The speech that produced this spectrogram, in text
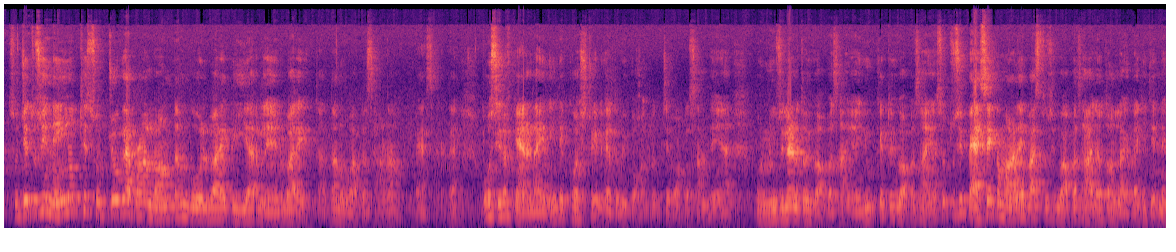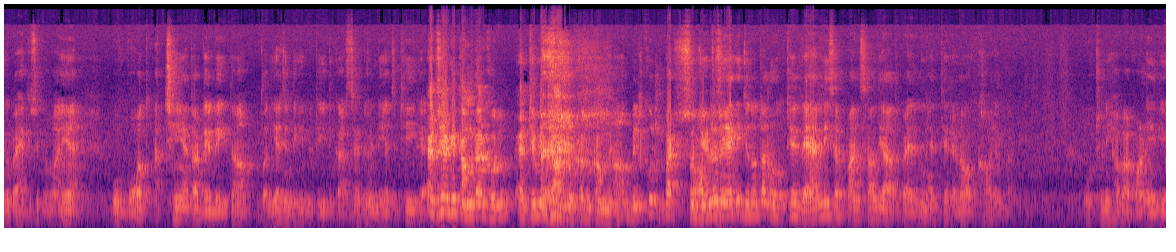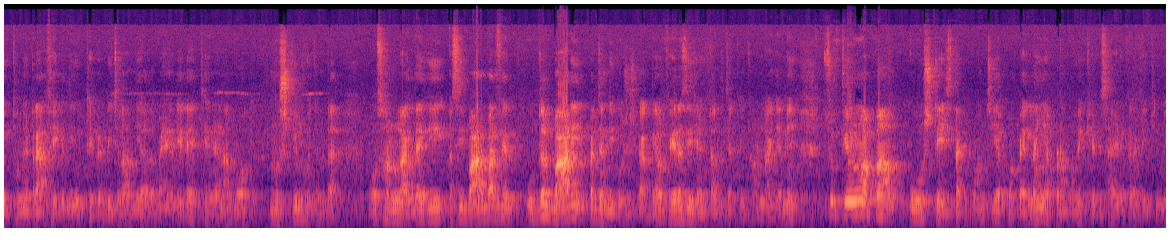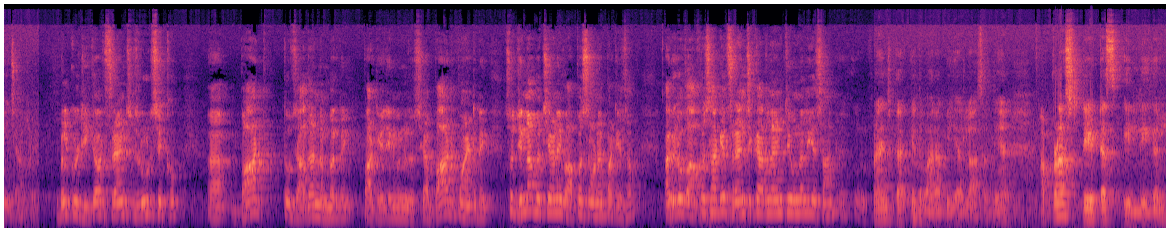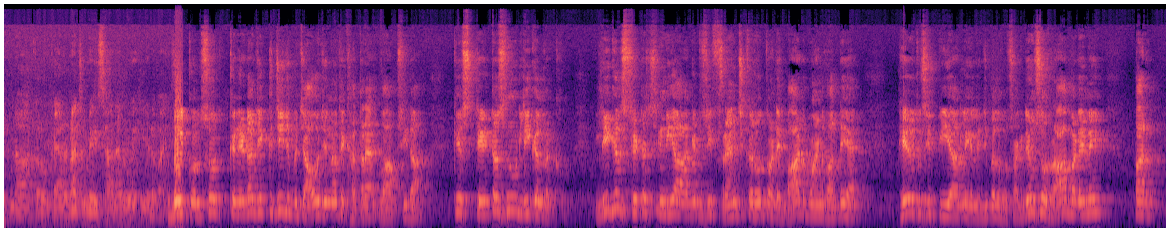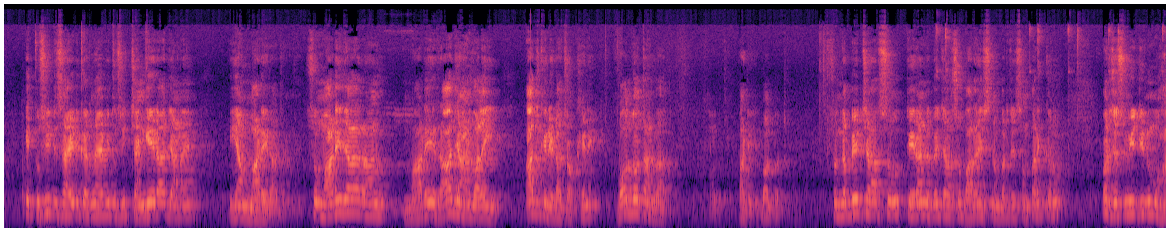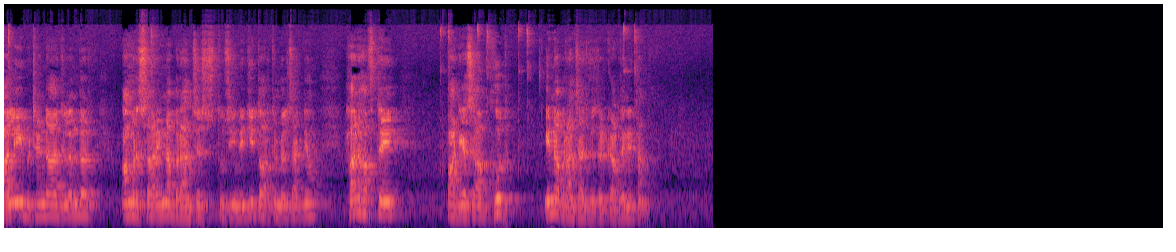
ਸੋ ਜੇ ਤੁਸੀਂ ਨਹੀਂ ਉੱਥੇ ਸੋਚੋਗੇ ਆਪਣਾ ਲੌਂਗ ਟਰਮ ਗੋਲ ਬਾਰੇ ਪੀਆਰ ਲੈਣ ਬਾਰੇ, ਤਾਂ ਤੁਹਾਨੂੰ ਵਾਪਸ ਆਣਾ ਪੈ ਸਕਦਾ ਹੈ। ਉਹ ਸਿਰਫ ਕੈਨੇਡਾ ਹੀ ਨਹੀਂ, ਦੇਖੋ ਆਸਟ੍ਰੇਲੀਆ ਤੋਂ ਵੀ ਬਹੁਤ ਬੱਚੇ ਵਾਪਸ ਆਉਂਦੇ ਆ, ਉਹ ਨਿਊਜ਼ੀਲੈਂਡ ਤੋਂ ਵੀ ਵਾਪਸ ਆਏ ਆ ਯੂਕੇ ਤੋਂ ਵੀ ਵਾਪਸ ਆਏ ਆ। ਸੋ ਤੁਸੀਂ ਪੈਸੇ ਕਮਾ ਲਏ, ਬਸ ਤੁਸੀਂ ਵਾਪਸ ਆ ਜਾਓ, ਤੁਹਾਨੂੰ ਲੱਗਦਾ ਕਿ ਜਿੰਨੇ ਕੁ ਪੈਸੇ ਤੁਸੀਂ ਕਮਾਏ ਆ ਉਹ ਬਹੁਤ ਅੱਛੇ ਆ ਤੁਹਾਡੇ ਲਈ ਤਾਂ ਵਧੀਆ ਜ਼ਿੰਦਗੀ ਬਤੀਤ ਕਰ ਸਕਦੇ ਹੋ ਇੰਡੀਆ 'ਚ ਠੀਕ ਹੈ। ਇੱਥੇ ਆ ਕੇ ਕੰਮਕਾਰ ਖੋਲੋ ਇੱਥੇ ਵੀ ਚਾਰ ਲੋਕਾਂ ਨੂੰ ਕੰਮ ਮਿਲੇ ਹਾਂ ਬਿਲਕੁਲ ਬਟ ਪ੍ਰੋਬਲਮ ਇਹ ਹੈ ਕਿ ਜਦੋਂ ਤੁਹਾਨੂੰ ਉੱਥੇ ਰਹਿਣ ਦੀ ਸਿਰ 5 ਸਾਲ ਦੀ ਆਦਤ ਪੈ ਜਾਂਦੀ ਨਾ ਇੱਥੇ ਰਹਿਣਾ ਔਖਾ ਹੋ ਜਾਂਦਾ। ਉੱਥੋਂ ਦੀ ਹਵਾ ਪਾਣੀ ਦੀ ਉੱਥੋਂ ਦੇ ਟ੍ਰੈਫਿਕ ਦੀ ਉੱਥੇ ਗੱਡੀ ਚਲਾਉਣ ਦੀ ਆਦਤ ਪੈ ਜਾਂਦੀ ਹੈ ਤਾਂ ਇੱਥੇ ਰਹਿਣਾ ਬਹੁਤ ਮੁਸ਼ਕਿਲ ਹੋ ਜਾਂਦਾ। ਹੈ ਔਰ ਸਾਨੂੰ ਲੱਗਦਾ ਹੈ ਕਿ ਅਸੀਂ ਬਾਰ-ਬਾਰ ਫਿਰ ਉਧਰ ਬਾਹਰ ਹੀ ਭੱਜਣ ਦੀ ਕੋਸ਼ਿਸ਼ ਕਰਦੇ ਹਾਂ ਔਰ ਫਿਰ ਅਸੀਂ ਏਜੰਟਾਂ ਦੇ ਝੱਕੇ ਖਾਣ ਲੱਗ ਜਾਂਦੇ ਹਾਂ। ਸੋ ਕਿਉਂ ਆਪਾਂ ਉਸ ਸਟੇਜ ਤੱਕ ਪਹੁੰਚੀ? ਆਪਾਂ ਪਹਿਲਾਂ ਹੀ ਆਪਣਾ ਭਵਿੱਖ ਡਿਸਾਈਡ ਕਰਕੇ ਨਹੀਂ ਚੱਲ ਰਹੇ। ਬਿਲਕੁਲ ਠੀਕ ਹੈ ਔਰ ਫ੍ਰੈਂਚ ਜ਼ਰੂਰ ਸਿੱਖੋ। ਅ, 62 ਤੋਂ ਜ਼ਿਆਦਾ ਨੰਬਰ ਨੇ ਭਾਟੀਆ ਜੀ ਨੇ ਮੈਨੂੰ ਦੱਸਿਆ 62 ਪੁਆਇੰਟ ਨੇ। ਸੋ ਜਿਨ੍ਹਾਂ ਬੱਚਿਆਂ ਨੇ ਵਾਪਸ ਆਉਣਾ ਭਾਟੀਆ ਸਾਹਿਬ ਅਗਰ ਉਹ ਵਾਪਸ ਆ ਕੇ ਫ੍ਰੈਂਚ ਕਰ ਲੈਣ ਤੇ ਉਹਨਾਂ ਲਈ ਆਸਾਨ ਬਿਲਕੁਲ ਫ੍ਰੈਂਚ ਕਰਕੇ ਦੁਬਾਰਾ ਪੀਆਰ ਲਾ ਸਕਦੇ ਆ ਆਪਣਾ ਸਟੇਟਸ ਇਲੀਗਲ ਨਾ ਕਰੋ ਕੈਨੇਡਾ 'ਚ ਮੇਰੀ ਸਾਰਿਆਂ ਨੂੰ ਇਹੀ ਐਡਵਾਈਸ ਬਿਲਕੁਲ ਸੋ ਕੈਨੇਡਾ 'ਚ ਇੱਕ ਚੀਜ਼ ਬਚਾਓ ਜਿਨ੍ਹਾਂ ਤੇ ਖਤਰਾ ਹੈ ਵਾਪਸੀ ਦਾ ਕਿ ਸਟੇਟਸ ਨੂੰ ਲੀਗਲ ਰੱਖੋ। ਲੀਗਲ ਸਟੇਟਸ ਇੰਡੀਆ ਆ ਕੇ ਤੁਸੀਂ ਫ੍ਰੈਂਚ ਕਰੋ ਤੁਹਾਡੇ 62 ਪੁਆਇੰਟ ਵਧਦੇ ਆ ਫਿਰ ਤੁਸੀਂ ਪੀਆਰ ਲਈ ਐਲੀਜੀਬਲ ਹੋ ਸਕਦੇ ਹੋ। ਸੋ ਰਾਹ ਬੜੇ ਨੇ ਪਰ ਇਹ ਤੁਸੀਂ ਡਿਸਾਈਡ ਕਰਨਾ ਹੈ ਵੀ ਤੁਸੀਂ ਚੰਗੇ ਰਾਹ ਜਾਣਾ ਹੈ ਜਾਂ ਮਾੜੇ ਰਾਹ ਜਾਣਾ ਹੈ। ਸੋ ਮਾੜੇ ਜਾ ਰਾਹ ਮਾੜੇ ਰਾਹ ਜਾਣ ਵਾਲੇ ਹੀ ਅੱਜ ਕੈਨੇਡਾ ਚੌਖੇ ਨੇ। ਬਹੁਤ ਬਹੁਤ ਧੰਨਵਾਦ। ਥੈਂਕ ਯੂ ਪਾਰਟੀ ਬਹੁਤ ਬਹੁਤ। ਸੋ 90413 90412 ਇਸ ਨੰਬਰ ਤੇ ਸੰਪਰਕ ਕਰੋ। ਔਰ ਜਸਮੀਤ ਜੀ ਨੂੰ ਮੁਹਾਲੀ ਬਠਿੰਡਾ ਜਲੰਧਰ ਅੰਮ੍ਰਿਤਸਰ ਇਹਨਾਂ ਬ੍ਰਾਂਚਸ ਤੁਸੀਂ ਨਿੱਜੀ ਤੌਰ ਤੇ ਮਿਲ ਸਕਦੇ ਹੋ। ਹਰ ਹਫ਼ਤੇ ਪਾਟਿਆ ਸਾਹਿਬ ਖੁਦ ਇਹਨਾਂ ਬ੍ਰਾਂਚਾਂ 'ਚ ਵਿਜ਼ਿਟ ਕਰਦੇ ਨੇ। ਧੰਨਵਾਦ।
